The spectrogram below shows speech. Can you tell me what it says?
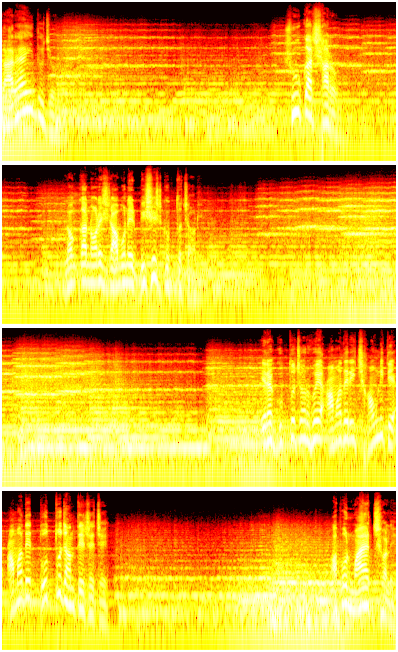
কারাই দুজন? সুখ আর সারণ লঙ্কা নরেশ রাবণের বিশেষ গুপ্তচর। এরা গুপ্তচর হয়ে আমাদের এই ছাউনিতে আমাদের তথ্য জানতে এসেছে। আপন মায়ার ছলে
